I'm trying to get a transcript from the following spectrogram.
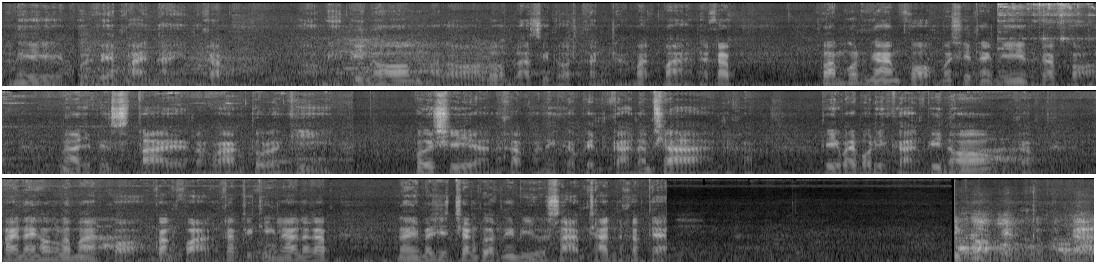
อันนี้บริเวณภายในนะครับมีพี่น้องมารอร่วมราศีรถกันทั้งมากมายนะครับ ความงดงามของมัสยิดแห่งนี้นะครับก็น่าจะเป็นสไตล์ระหว่างตุรกี อร์เซียนะครับ อันนี้ก็เป็นการน้ำชานะครับ ที่ไว้บริการพี่น้องนะครับภายในห้องละหมาดก็กว้างขวางครับจริงๆแล้วนะครับ ในมัสยิดช้างเผือกนี่มีอยู่ 3 ชั้นนะครับ แต่นี่ก็เป็นกรรมการ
